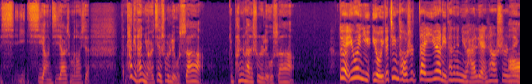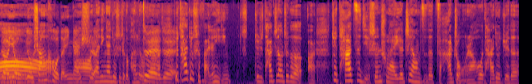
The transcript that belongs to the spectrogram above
吸吸氧机啊，什么东西，他给他女儿寄的是不是硫酸啊？就喷出来的是不是硫酸啊？对，因为你有一个镜头是在医院里，他那个女孩脸上是那个有、哦有伤口的，应该哦，是。那应该就是这个喷硫酸了。对对就他就是反正已经，就是他知道这个儿，就他自己生出来一个这样子的杂种，然后他就觉得，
